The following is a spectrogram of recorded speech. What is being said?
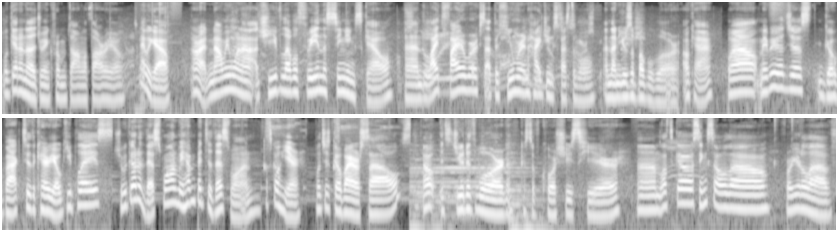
we'll get another drink from Don Lothario. There we go. Alright, now we want to achieve level 3 in the singing scale and light fireworks at the Humor and Hijinks Festival and then use a bubble blower. Okay. Well, maybe we'll just go back to the karaoke place. Should we go to this one? We haven't been to this one. Let's go here. We'll just go by ourselves. Oh, it's Judith Ward, because of course she's here. Um, let's go sing solo. For your love.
